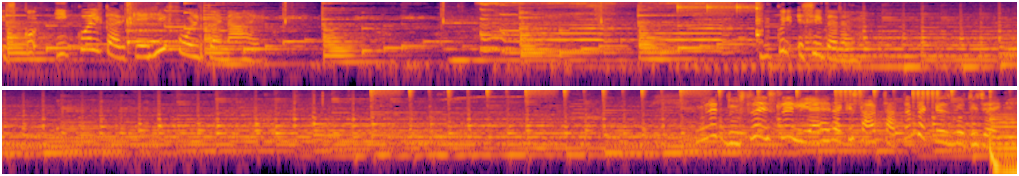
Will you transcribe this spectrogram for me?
इसको इक्वल करके ही फोल्ड करना है। बिल्कुल इसी तरह। मैंने दूसरा इसलिए लिया है ताकि साथ साथ में प्रैक्टिस भी होती जाएगी।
